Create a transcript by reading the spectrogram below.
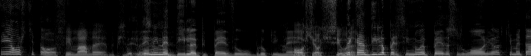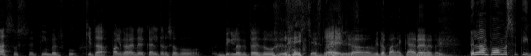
Ε, όχι και τόσο. Θυμάμαι. Με ποιον Δε- δεν παίζαμε. είναι ντύλο επίπεδου Brooklyn Nets. Όχι, όχι, σίγουρα. Ούτε δεν καν είναι. ντύλο περσινού επίπεδου στους Warriors και μετά στους Timbers που Κοίτα, πάλι καλά είναι καλύτερος από Ντίλο επίπεδου. Lakers. εντάξει, μην Lakers. το, μην το παρακάνουμε. ναι, ναι, ναι. Θέλω να πω όμως ότι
